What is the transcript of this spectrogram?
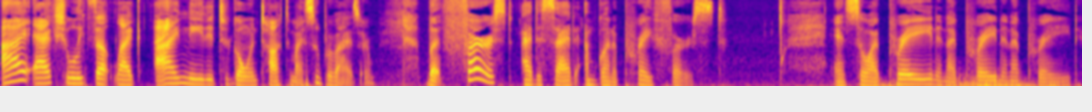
I actually felt like I needed to go and talk to my supervisor. But first, I decided I'm going to pray first. And so I prayed and I prayed and I prayed.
